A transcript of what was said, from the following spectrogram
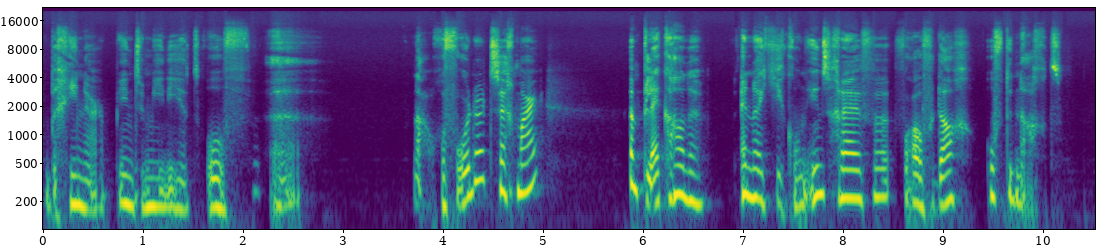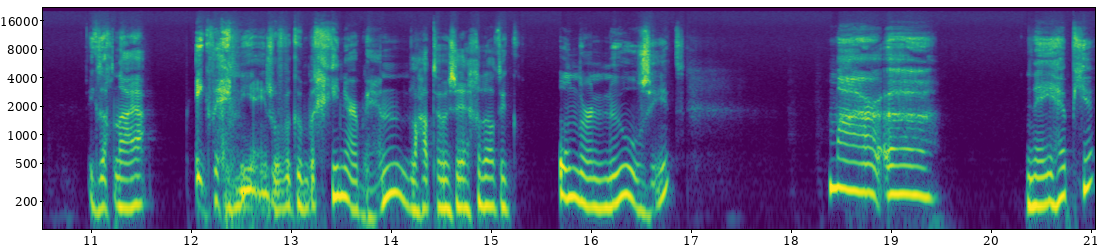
beginner, intermediate of uh, nou, gevorderd, zeg maar, een plek hadden. En dat je je kon inschrijven voor overdag of de nacht. Ik dacht, nou ja, ik weet niet eens of ik een beginner ben. Laten we zeggen dat ik onder nul zit. Maar uh, nee heb je,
